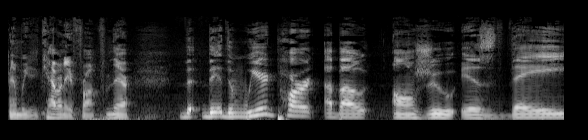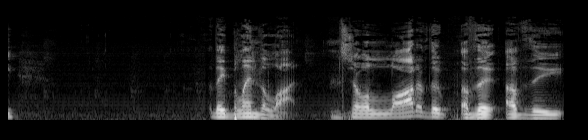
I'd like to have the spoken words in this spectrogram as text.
and we did Cabernet Franc from there. The, the the weird part about Anjou is they they blend a lot. So a lot of the of the of the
